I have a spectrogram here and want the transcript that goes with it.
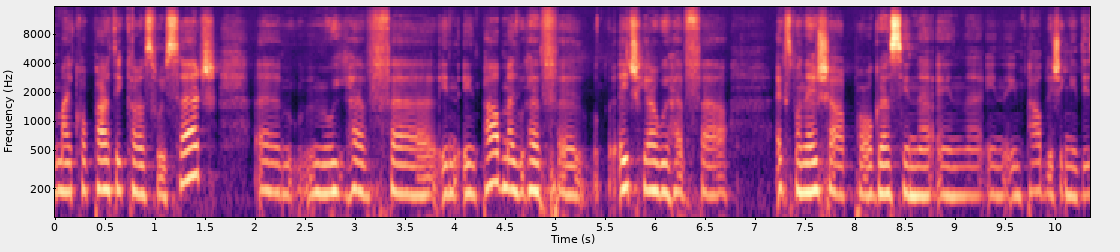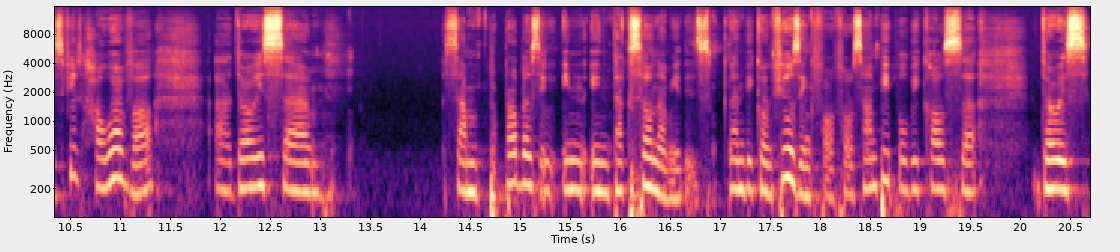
microparticles research. Um, we have uh, in, in PubMed, we have each uh, year we have exponential progress in, in, in, in, publishing in this field. However, uh, there is um, some problems in, in, taxonomy. This can be confusing for, for some people because uh, there is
